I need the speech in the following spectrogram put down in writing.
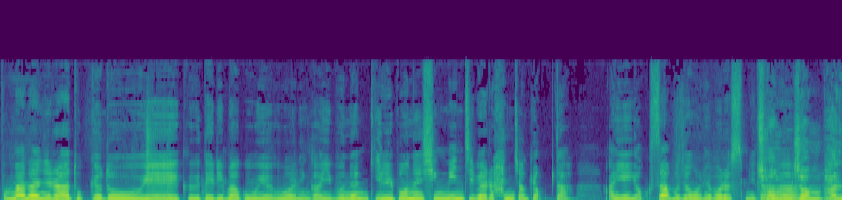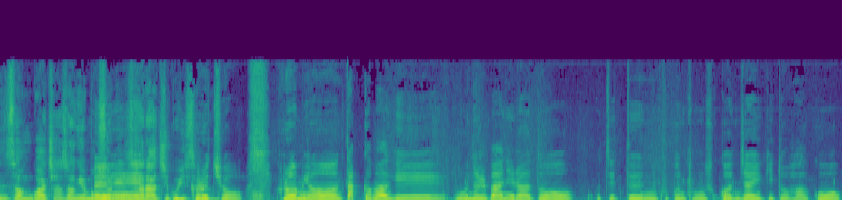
뿐만 아니라 도쿄도의 그 내리마고의 의원인가 이분은 일본은 식민 지배를 한 적이 없다. 아예 역사 부정을 해버렸습니다. 점점 반성과 자성의 목소리 네. 사라지고 있어요. 그렇죠. 그러면 따끔하게 오늘반이라도 어쨌든 국군 통수권자이기도 하고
